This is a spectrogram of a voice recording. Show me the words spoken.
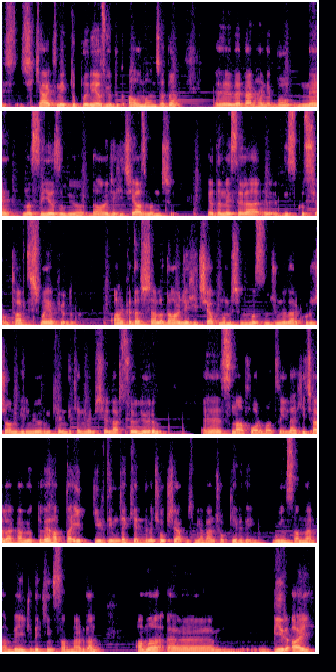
e, şikayet mektupları yazıyorduk Almanca'da. Ee, ve ben hani bu ne, nasıl yazılıyor, daha önce hiç yazmamışım. Ya da mesela e, diskusyon, tartışma yapıyorduk arkadaşlarla. Daha önce hiç yapmamışım, nasıl cümleler kuracağım bilmiyorum, kendi kendime bir şeyler söylüyorum. Ee, sınav formatıyla hiç alakam yoktu ve hatta ilk girdiğimde kendime çok şey yapmışım. Ya ben çok gerideyim bu insanlardan, B2'deki insanlardan. Ama e, bir ay,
